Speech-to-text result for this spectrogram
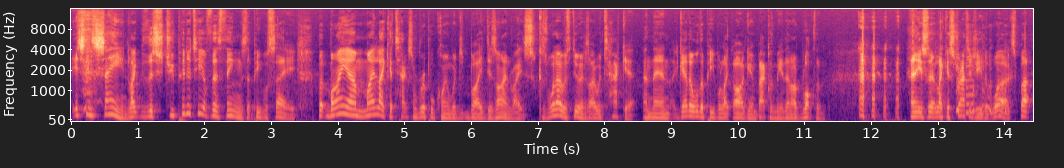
it's insane. Like the stupidity of the things that people say. But my um my like attacks on ripple coin were by design rights because what i was doing is i would tack it and then get all the people like arguing back with me then i'd block them. And it's uh, like a strategy that works. But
